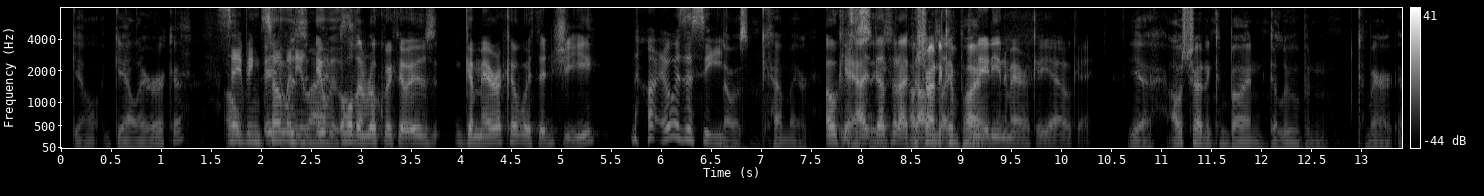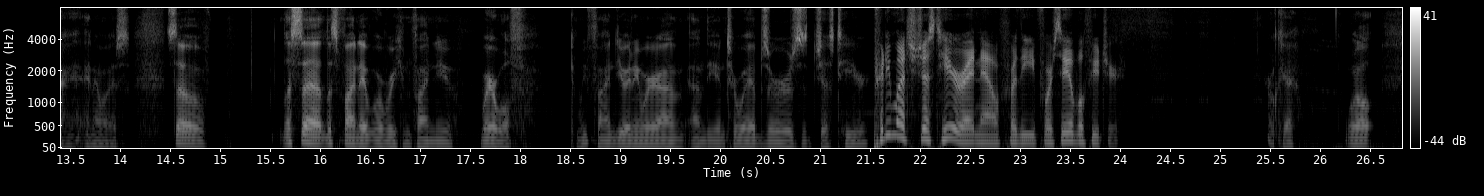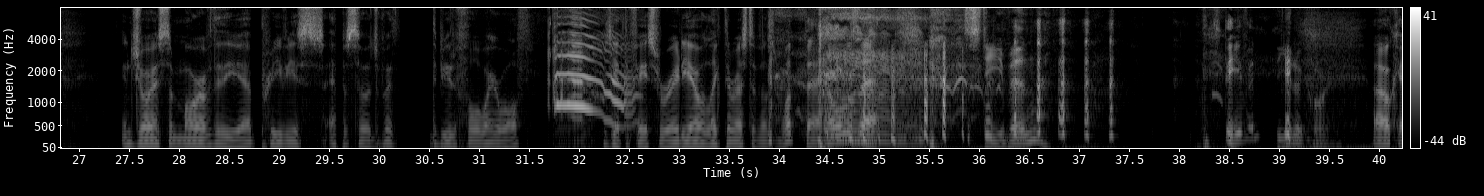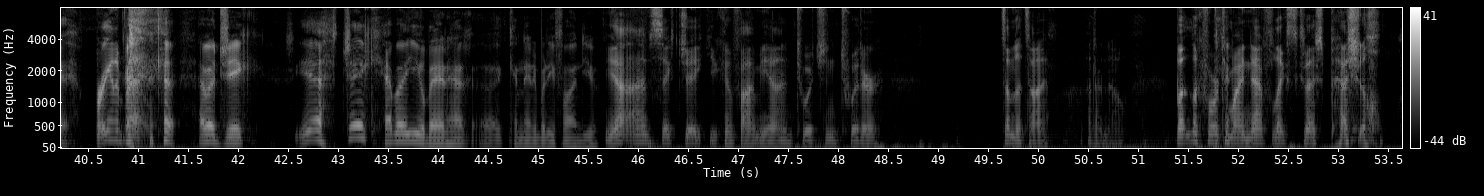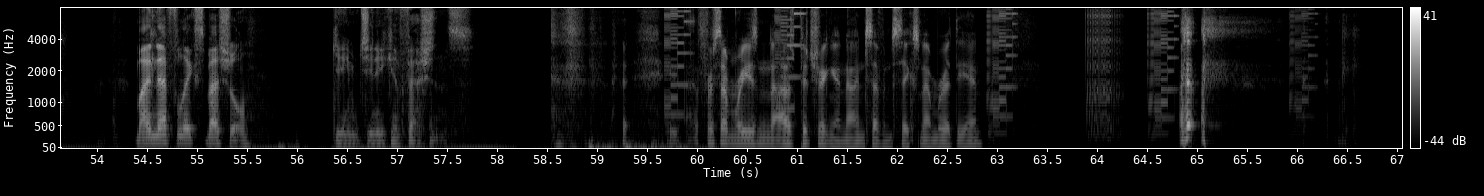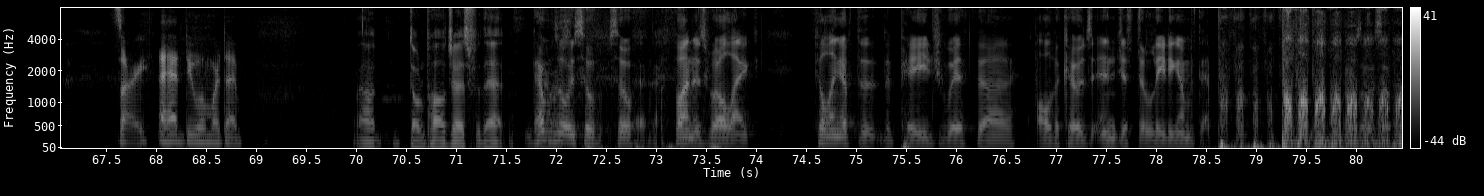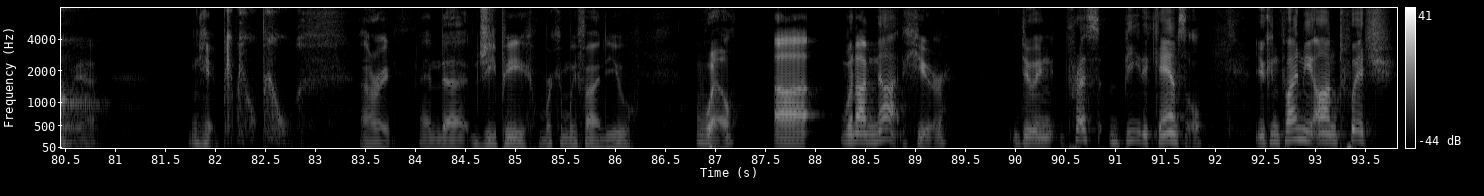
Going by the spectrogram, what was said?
Gal Galerica? Saving Oh, so it many was, lives. It was, hold on, real quick though. It was Gamerica with a G. No, it was a C. No, it's Camerica. Okay, It's a I, C. that's what I thought. was trying It to like combine. Canadian America. Yeah, okay. Yeah, I was trying to combine Galoob and Camerica. Anyways, so let's uh let's find out where we can find you, Werewolf. Can we find you anywhere on on the interwebs, or is it just here? Pretty much just here right now for the foreseeable future. Okay. Well, enjoy some more of the uh, previous episodes with the beautiful werewolf. He's got the face for radio, like the rest of us. What the hell was that, Steven, Steven? the unicorn. Okay. Bringing it back. How about Jake? Yeah, Jake. How about you, man? How uh, can anybody find you? Yeah, I'm Sick Jake. You can find me on Twitch and Twitter. Some of the time. I don't know. But look forward to my Netflix special. My Netflix special, Game Genie Confessions. For some reason, I was picturing a nine seven six number at the end. Sorry, I had to do one more time. Oh, don't apologize for that. That was always so so fun as well. Like filling up the, the page with uh, all the codes and just deleting them with that. That was always so cool, yeah. All right. And uh, GP, where can we find you? Well, uh, when I'm not here doing press B to cancel, you can find me on Twitch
